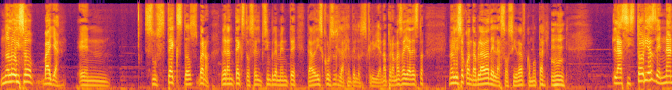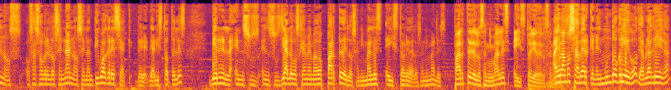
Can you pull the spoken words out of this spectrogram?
no lo hizo, vaya, en sus textos, bueno, no eran textos, él simplemente daba discursos y la gente los escribía, ¿no? Pero más allá de esto, no lo hizo cuando hablaba de la sociedad como tal. Las historias de enanos, o sea, sobre los enanos en la antigua Grecia de, de Aristóteles, vienen en, la- en sus, en sus diálogos que han llamado parte de los animales e historia de los animales. Parte de los animales e historia de los animales. Ahí vamos a ver que en el mundo griego, de habla griega,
